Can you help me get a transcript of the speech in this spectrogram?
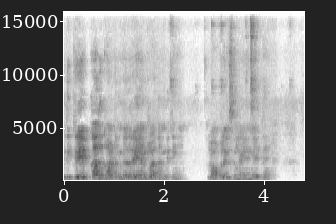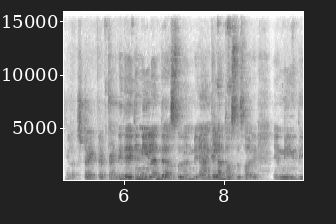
ఇది క్రేప్ కాదు కాటన్ కాదు రేయన్ క్లాత్ అండి ఇది. లోపల వేసిన లైనింగ్ అయితే. ఇలా స్ట్రైట్ కట్ ప్యాంట్. ఇది అయితే నీ లెంత్ వస్తుందండి యాంకిల్ లెంత్ వస్తుంది సారీ. ఇది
